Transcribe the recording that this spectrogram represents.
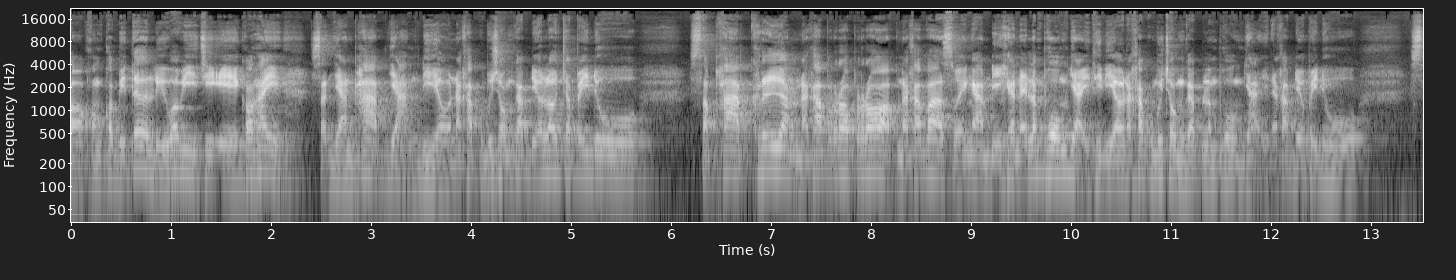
ต่อของคอมพิวเตอร์หรือว่า VGA ก็ให้สัญญาณภาพอย่างเดียวนะครับคุณผู้ชมครับเดี๋ยวเราจะไปดูสภาพเครื่องนะครับ รอบๆนะครับ ว่าสวยงามดีแค่ไหนลำโพงใหญ่ทีเดียวนะครับคุณผู้ชมครับลำโพงใหญ่นะครับ เดี๋ยวไปดูส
